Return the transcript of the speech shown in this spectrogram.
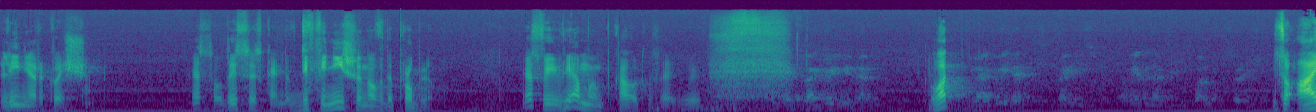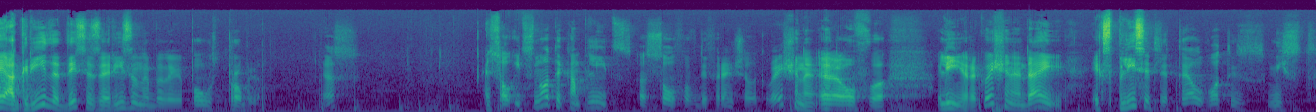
linear equation. Yes, so this is kind of definition of the problem. Yes, we, we are, how to say. We, what? So I agree that this is a reasonably posed problem. Yes? And so it's not a complete uh, solve of differential equation, uh, of uh, linear equation, and I explicitly tell what is missed.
